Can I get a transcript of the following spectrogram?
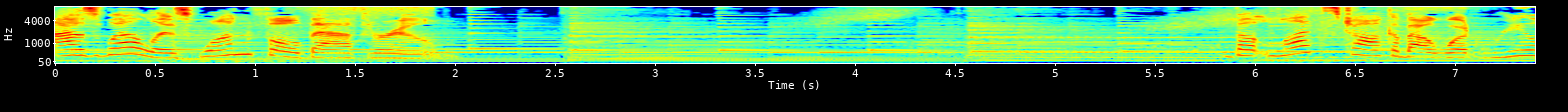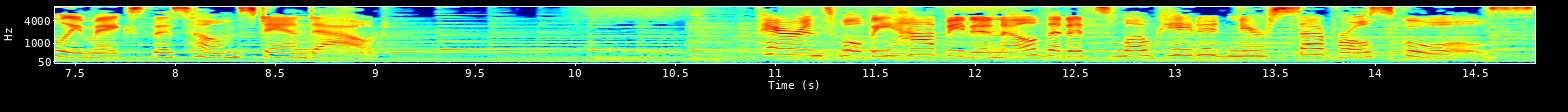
as well as one full bathroom. But let's talk about what really makes this home stand out. Parents will be happy to know that it's located near several schools.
